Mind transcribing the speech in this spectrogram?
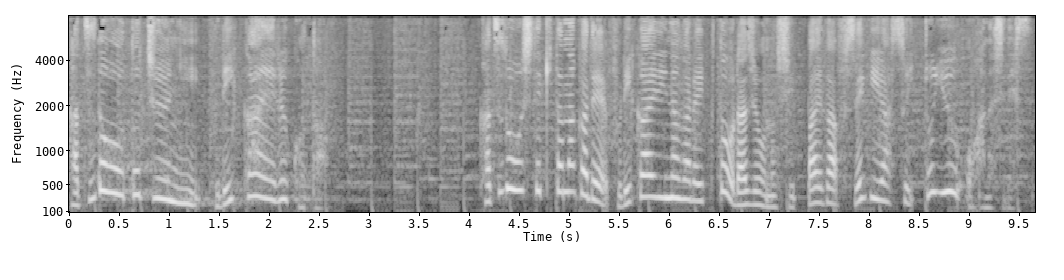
活動途中に振り返ること。活動してきた中で振り返りながらいくとラジオの失敗が防ぎやすいというお話です。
